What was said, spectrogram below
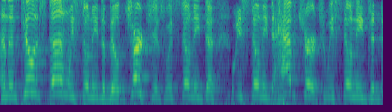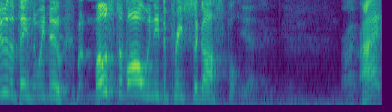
And until it's done, we still need to build churches. We still need to we still need to have church. We still need to do the things that we do. But most of all, we need to preach the gospel. Yes. Right. Right?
